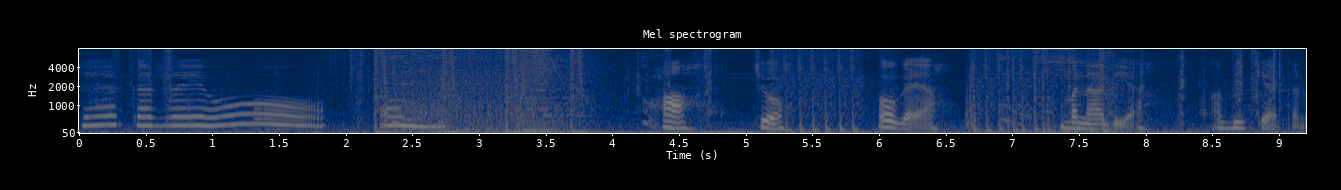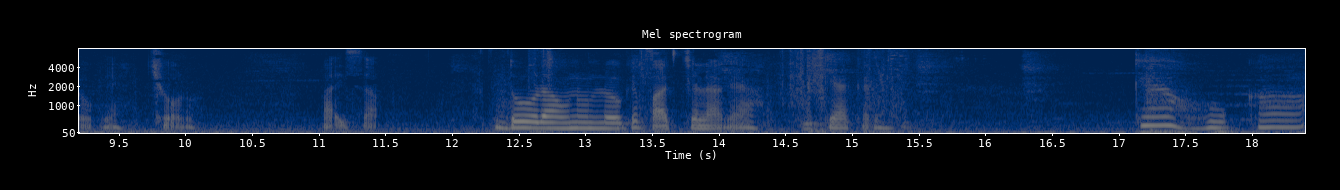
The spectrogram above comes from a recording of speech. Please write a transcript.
क्या कर रहे हो? हाँ जो हो गया। बना दिया। अभी क्या करोगे? छोड़ो। भाई साहब दो राउंड उन लोगों के पास चला गया। क्या करें? क्या होगा?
